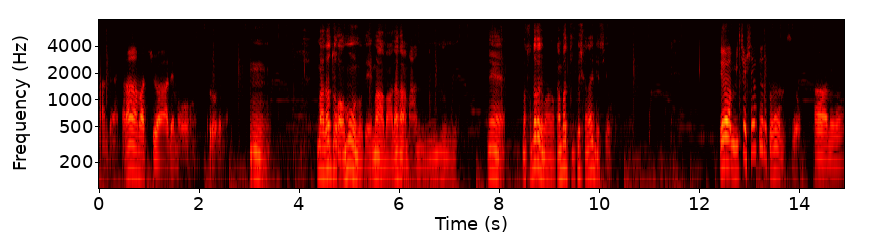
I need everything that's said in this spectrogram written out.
なんじゃないかな、アマチュアでもプロでも。うん。まあ、だとは思うので、まあまあ、だからまあ、ねえ、まあ、その中でも頑張っていくしかないんですよ。いや、道は開けると思うんですよ。あの、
